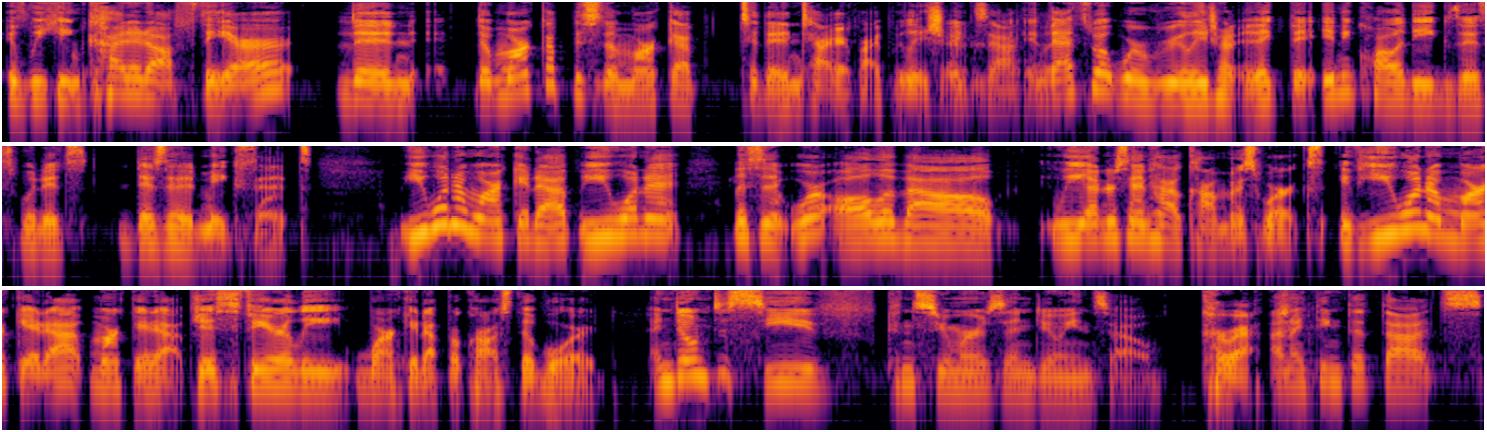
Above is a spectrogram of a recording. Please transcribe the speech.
if we can cut it off there, then the markup is the markup to the entire population. Exactly. That's what we're really trying to like the inequality exists when it's doesn't make sense. You want to mark it up. You want to listen, we're all about we understand how commerce works. If you want to mark it up, mark it up. Just fairly mark it up across the board. and don't deceive consumers in doing so. Correct. And I think that that's,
